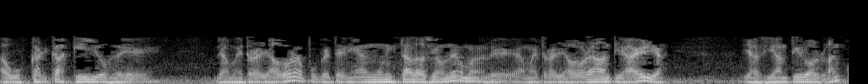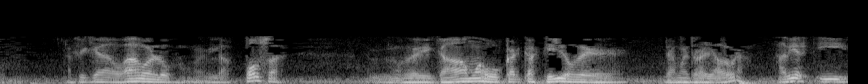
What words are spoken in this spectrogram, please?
a buscar casquillos de, de ametralladoras porque tenían una instalación de, de ametralladoras antiaéreas y hacían tiro al blanco. Así que abajo en, los, en las pozas nos dedicábamos a buscar casquillos de, ametralladoras. Javier, y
